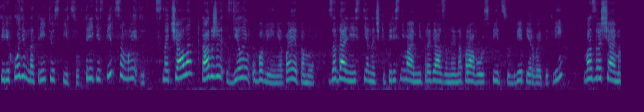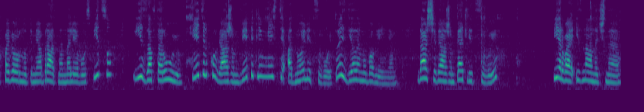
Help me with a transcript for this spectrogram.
переходим на третью спицу. В третьей спице мы сначала также сделаем убавление, поэтому за дальние стеночки переснимаем не провязанные на правую спицу 2 первые петли, возвращаем их повернутыми обратно на левую спицу и за вторую петельку вяжем 2 петли вместе одной лицевой, то есть делаем убавление. Дальше вяжем 5 лицевых. Первая изнаночная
